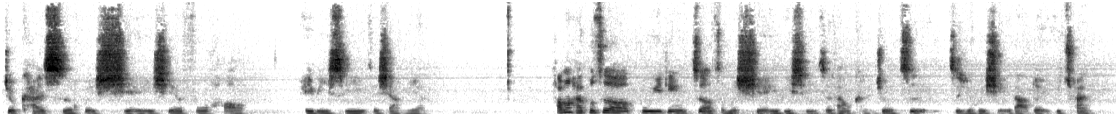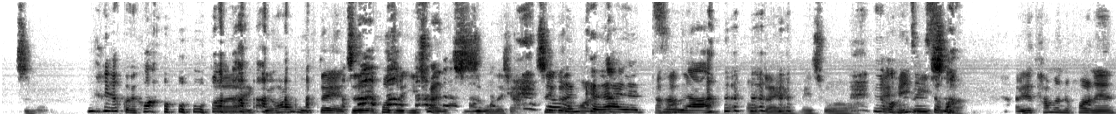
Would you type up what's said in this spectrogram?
就开始会写一些符号，A B C 在下面。他们还不知道，不一定知道怎么写 A B C，所以他们可能就自自己会写一大堆一串字母，那 个鬼画符，呃，鬼画符，对，只是 或者一串字母在下，这个的话很可爱的字啊，啊哦，对，没错，哎，很有意思，而且他们的话呢，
